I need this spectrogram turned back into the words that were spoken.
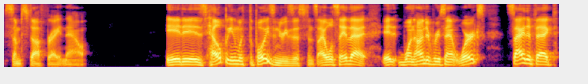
some stuff right now it is helping with the poison resistance. I will say that it 100% works. Side effect,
